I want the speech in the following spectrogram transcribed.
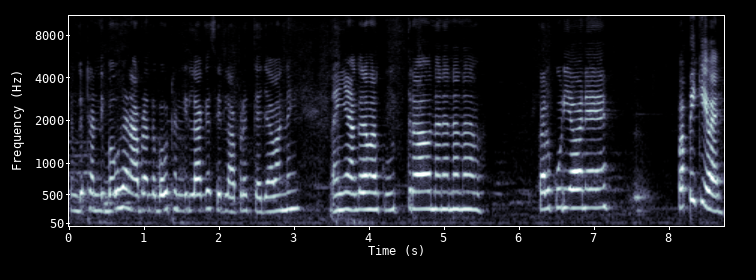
કેમ કે ઠંડી બહુ છે ને આપણે તો બહુ ઠંડી લાગે છે એટલે આપણે ક્યાં જવા નહીં. અહીંયા આગળ અમારા કૂતરાઓ નાના નાના કલકુડિયાઓ ને પપી કહેવાય.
